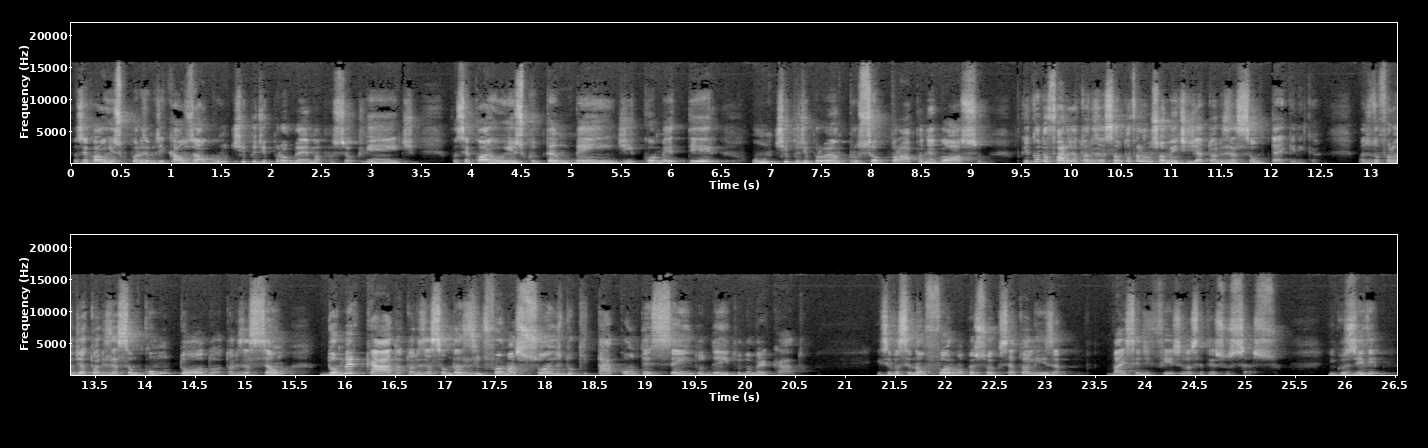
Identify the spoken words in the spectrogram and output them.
Você corre o risco, por exemplo, de causar algum tipo de problema para o seu cliente. Você corre o risco também de cometer um tipo de problema para o seu próprio negócio. Porque quando eu falo de atualização, não estou falando somente de atualização técnica, mas estou falando de atualização como um todo, atualização do mercado, atualização das informações do que está acontecendo dentro do mercado. E se você não for uma pessoa que se atualiza, vai ser difícil você ter sucesso. Inclusive,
